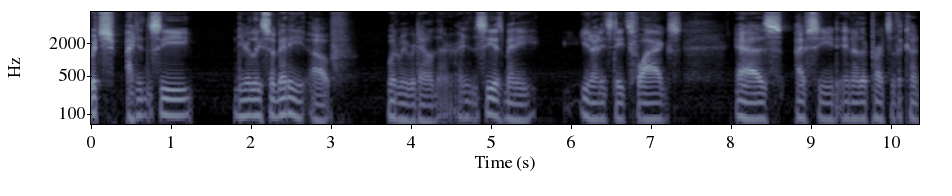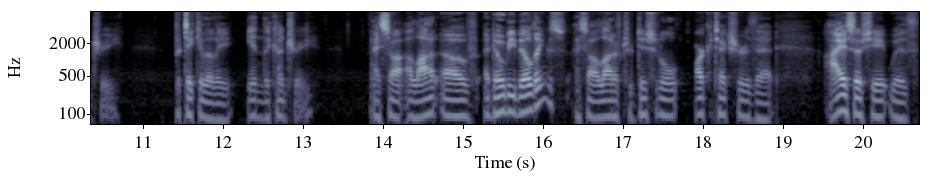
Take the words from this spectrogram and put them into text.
which I didn't see nearly so many of when we were down there. I didn't see as many United States flags as I've seen in other parts of the country, particularly in the country. I saw a lot of adobe buildings. I saw a lot of traditional architecture that I associate with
